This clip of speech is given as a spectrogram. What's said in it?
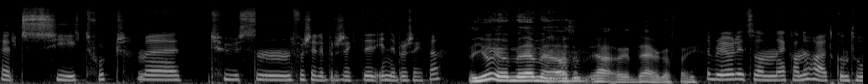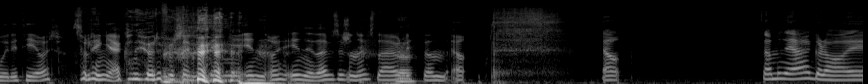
Helt sykt fort. Med tusen forskjellige prosjekter inni prosjektet. Jo, jo, men jeg mener, altså, ja, det er jo et godt poeng. Det blir jo litt sånn Jeg kan jo ha et kontor i ti år, så lenge jeg kan gjøre forskjellige ting inn, inni det, hvis du skjønner. Så det er jo Ja. litt den Ja. Ja. Nei, men jeg er glad i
